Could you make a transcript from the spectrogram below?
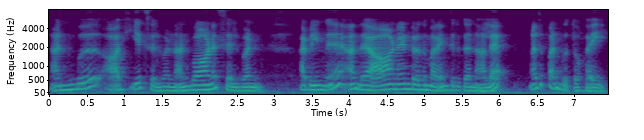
அன்பு ஆகிய செல்வன். அன்பான செல்வன். அப்படின்னு அந்த ஆனன்றது மறைந்திருக்கிறதுனால அது பண்பு தொகை.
